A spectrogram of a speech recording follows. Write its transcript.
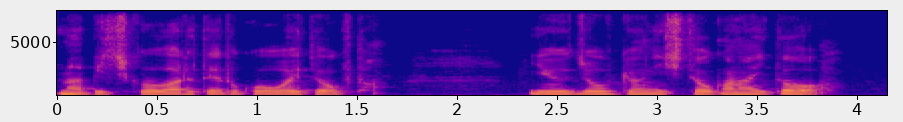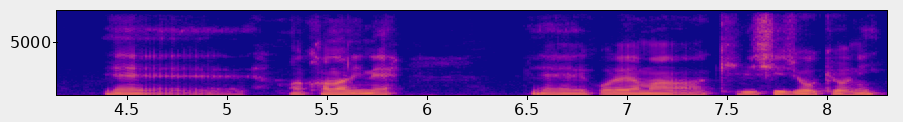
まあ、備蓄をある程度こう終えておくと。いう状況にしておかないと、えー、まあ、かなりね、えー、これはまあ厳しい状況に、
